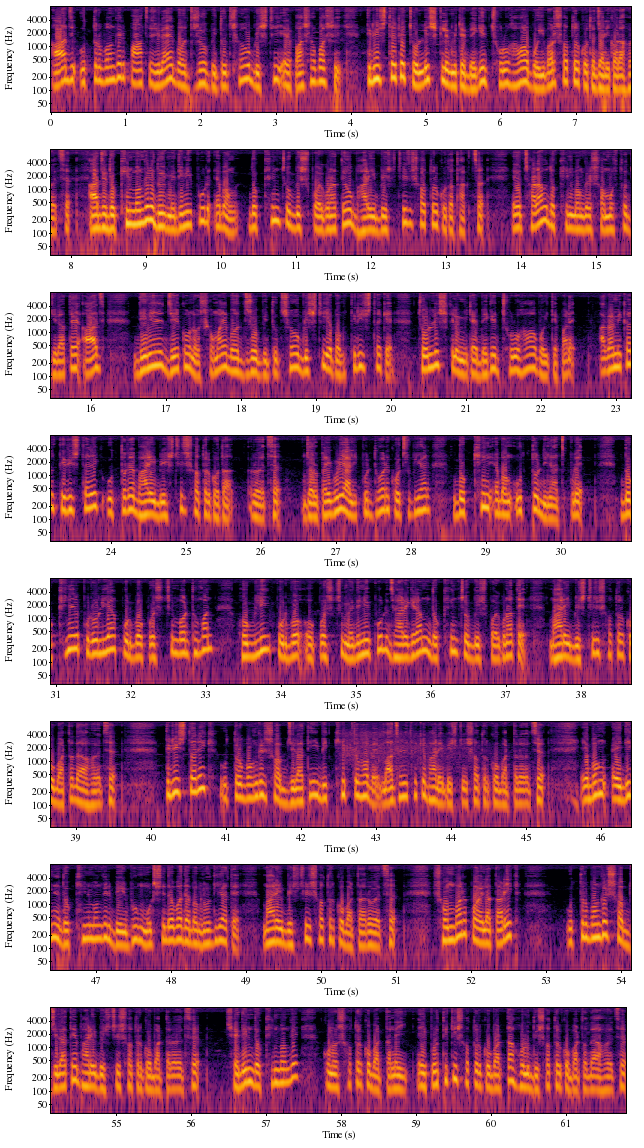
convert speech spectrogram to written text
আজ উত্তরবঙ্গের পাঁচ জেলায় বজ্র বিদ্যুৎ সহ বৃষ্টি, এর পাশাপাশি তিরিশ থেকে চল্লিশ কিলোমিটার বেগে ঝোড়ো হাওয়া বইবার সতর্কতা জারি করা হয়েছে। আজ দক্ষিণবঙ্গের দুই মেদিনীপুর এবং দক্ষিণ চব্বিশ পরগনাতেও ভারী বৃষ্টির সতর্কতা থাকছে। এছাড়াও দক্ষিণবঙ্গের সমস্ত জেলাতে আজ দিনের যে কোনো সময় বজ্র বিদ্যুৎ সহ বৃষ্টি এবং তিরিশ থেকে চল্লিশ কিলোমিটার বেগে ঝোড়ো হাওয়া বইতে পারে। আগামীকাল তিরিশ তারিখ উত্তরে ভারী বৃষ্টির সতর্কতা রয়েছে। জলপাইগুড়ি, আলিপুরদুয়ার, কোচবিহার, দক্ষিণ এবং উত্তর দিনাজপুরে। দক্ষিণের পুরুলিয়া, পূর্ব পশ্চিম বর্ধমান, হুগলি, পূর্ব ও পশ্চিম মেদিনীপুর, ঝাড়গ্রাম, দক্ষিণ চব্বিশ পরগনাতে ভারী বৃষ্টির সতর্ক বার্তা দেওয়া হয়েছে। তিরিশ তারিখ উত্তরবঙ্গের সব জেলাতেই বিক্ষিপ্তভাবে মাঝারি থেকে ভারী বৃষ্টির সতর্ক বার্তা রয়েছে এবং এই দিনে দক্ষিণবঙ্গের বীরভূম, মুর্শিদাবাদ এবং নদিয়াতে ভারী বৃষ্টির সতর্ক বার্তা রয়েছে। সোমবার পয়লা তারিখ উত্তরবঙ্গের সব জেলাতে ভারী বৃষ্টির সতর্কবার্তা রয়েছে। সেদিন দক্ষিণবঙ্গে কোনো সতর্কবার্তা নেই। এই প্রতিটি সতর্কবার্তা হলুদি সতর্কবার্তা দেওয়া হয়েছে।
